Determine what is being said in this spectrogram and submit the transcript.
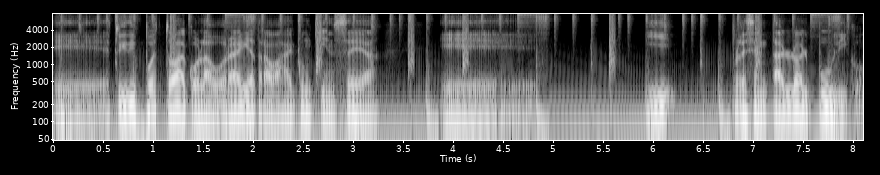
Eh, estoy dispuesto a colaborar y a trabajar con quien sea eh, y presentarlo al público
